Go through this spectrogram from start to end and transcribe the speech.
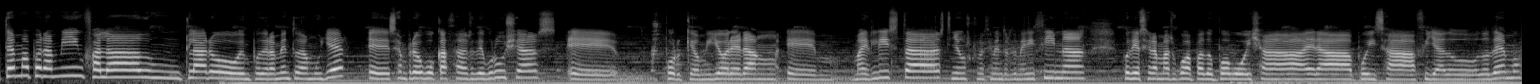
tema para min fala dun claro empoderamento da muller. Eh, sempre houve cazas de bruxas, eh, porque o millor eran eh, máis listas, tiñan os conhecimentos de medicina, podía ser a máis guapa do povo e xa era pois a filla do, do demo.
